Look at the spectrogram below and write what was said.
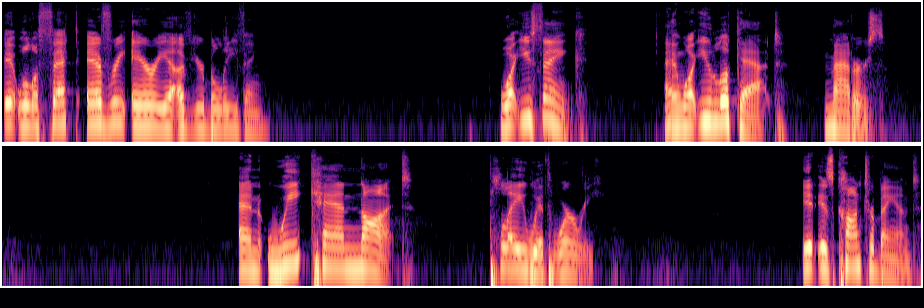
it will affect every area of your believing. What you think and what you look at matters. And we cannot play with worry. It is contraband.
